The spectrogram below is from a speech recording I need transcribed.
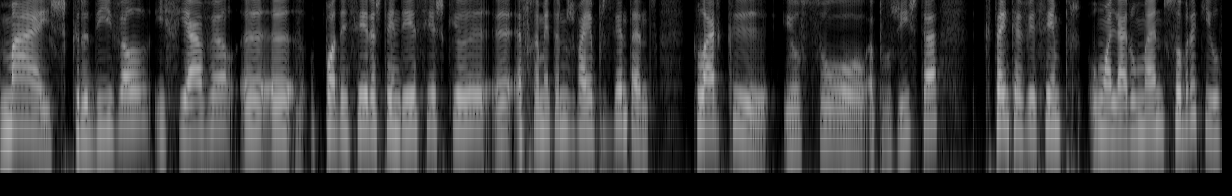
mais credível e fiável uh, uh, podem ser as tendências que uh, a ferramenta nos vai apresentando. Claro que eu sou apologista que tem que haver sempre um olhar humano sobre aquilo.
